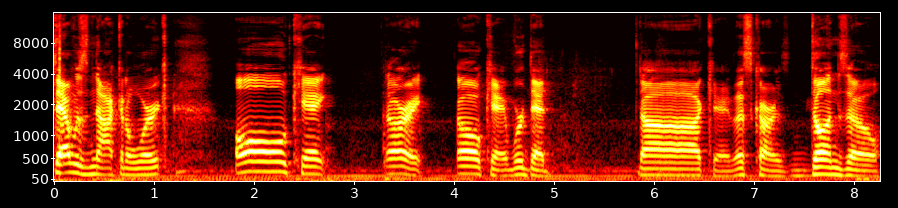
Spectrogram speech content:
that was not going to work. Okay. Alright. Okay, we're dead. Okay, this car is donezo.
